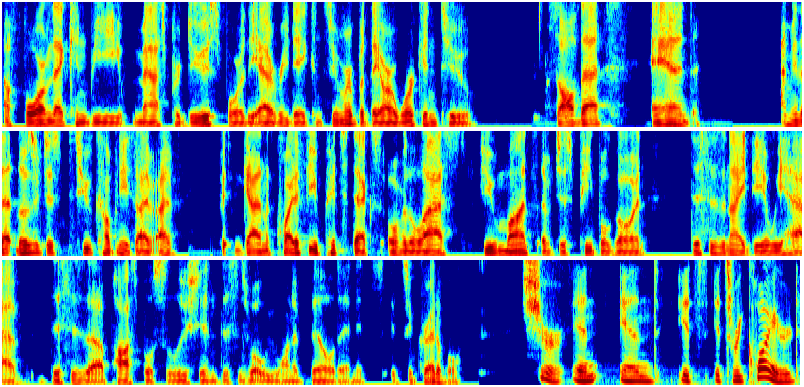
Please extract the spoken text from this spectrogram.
a form that can be mass produced for the everyday consumer, but they are working to solve that. And I mean, that those are just two companies I've, I've gotten quite a few pitch decks over the last few months of just people going, this is an idea we have this is a possible solution this is what we want to build and it's it's incredible sure and and it's it's required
